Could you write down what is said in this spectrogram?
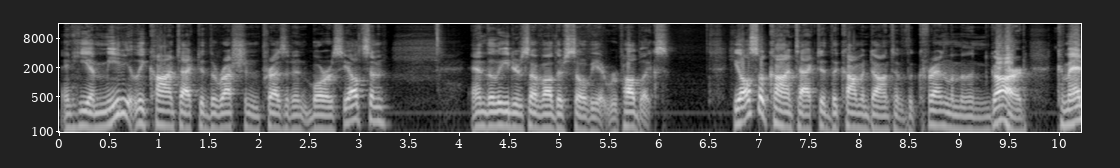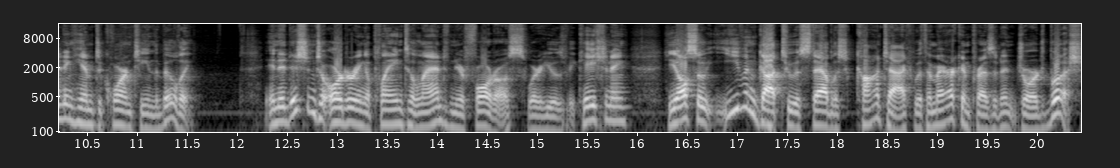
and he immediately contacted the Russian President Boris Yeltsin and the leaders of other Soviet republics. He also contacted the commandant of the Kremlin Guard, commanding him to quarantine the building. In addition to ordering a plane to land near Foros, where he was vacationing, he also even got to establish contact with American President George Bush.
